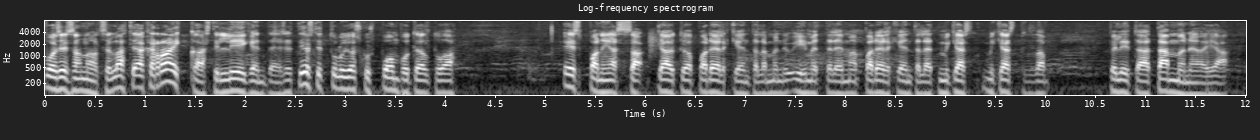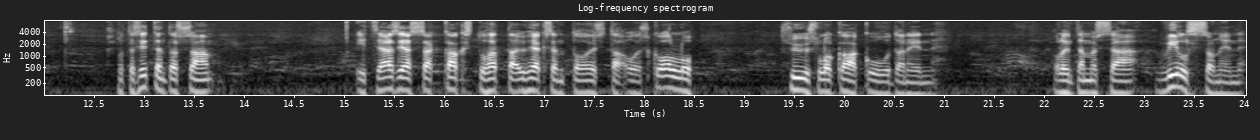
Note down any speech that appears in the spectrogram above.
voisin sanoa, että se lähti aika raikkaasti liikenteeseen. Tietysti tuli joskus pomputeltua Espanjassa käytyä padelkentällä, mennyt ihmettelemään padelkentällä, että mikä, mikä tota peli tää tämmönen on. Ja, mutta sitten tuossa itse asiassa 2019, olisiko ollut syys-lokakuuta, niin olin tämmössä Wilsonin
